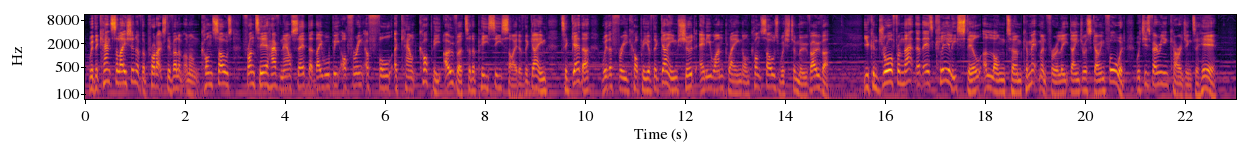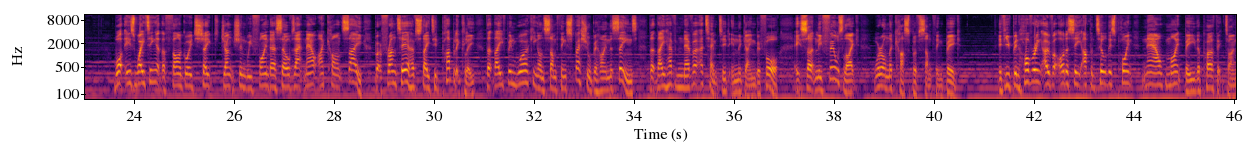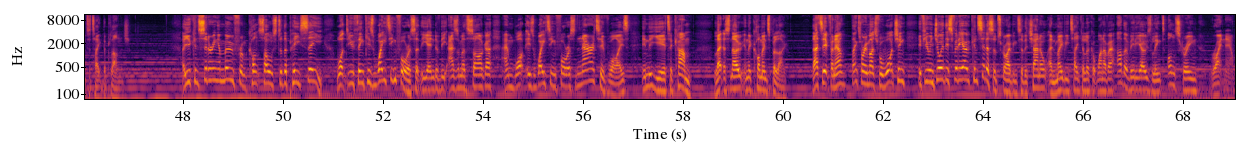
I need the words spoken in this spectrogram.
With the cancellation of the products development on consoles Frontier have now said that they will be offering a full account copy over to the PC side of the game together with a free copy of the game should anyone playing on consoles wish to move over. You can draw from that that there's clearly still a long term commitment for Elite Dangerous going forward which is very encouraging to hear. What is waiting at the Thargoid shaped junction we find ourselves at now I can't say but Frontier have stated publicly that they've been working on something special behind the scenes that they have never attempted in the game before. It certainly feels like we're on the cusp of something big. If you've been hovering over Odyssey up until this point now might be the perfect time to take the plunge. Are you considering a move from consoles to the PC? What do you think is waiting for us at the end of the Azimuth saga and what is waiting for us narrative wise in the year to come? Let us know in the comments below. That's it for now. Thanks very much for watching. If you enjoyed this video consider subscribing to the channel and maybe take a look at one of our other videos linked on screen right now.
